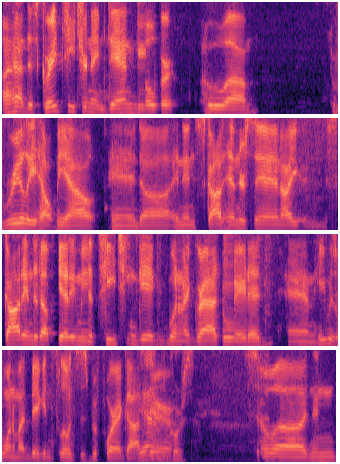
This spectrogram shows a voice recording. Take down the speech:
I had this great teacher named Dan Gilbert who um, really helped me out, and uh, and then Scott Henderson. I Scott ended up getting me a teaching gig when I graduated, and he was one of my big influences before I got yeah, there. of course. So uh, and then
